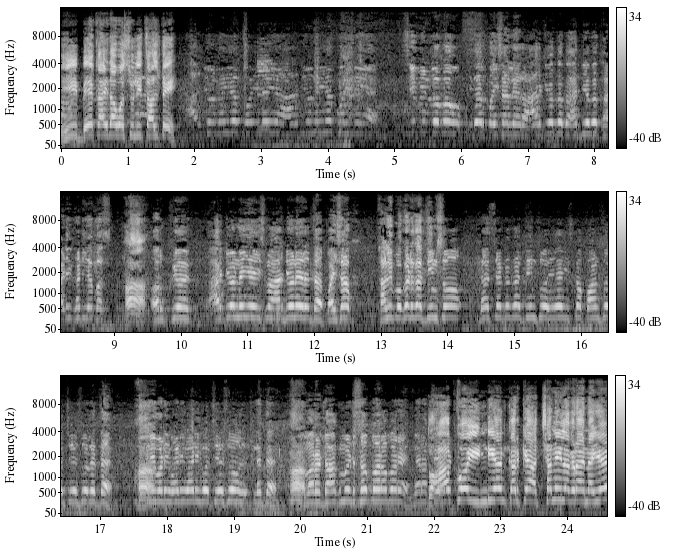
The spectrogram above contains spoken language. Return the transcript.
ही बेकायदा वसुली चालते. पैसा ले रहा आरटीओ तो आरटीओ का खाड़ी खड़ी है. बस हाँ और आरटीओ नहीं है इसमें आरटीओ नहीं रहता। पैसा खाली पकड़ का तीन सौ दस चक्कर का तीन सौ ये इसका पाँच सौ छह सौ लेता है। हाँ। इतनी बड़ी बड़ी गाड़ी को छह सौ लेता है। हाँ। हमारा डॉक्यूमेंट सब बराबर है। मेरा तो आपको इंडियन करके अच्छा नहीं लग रहा है ना ये?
